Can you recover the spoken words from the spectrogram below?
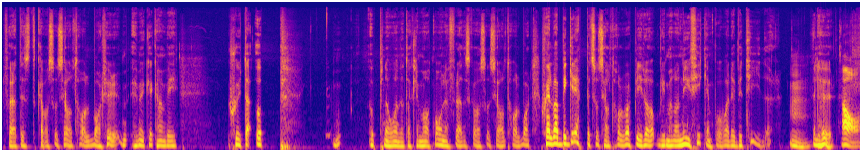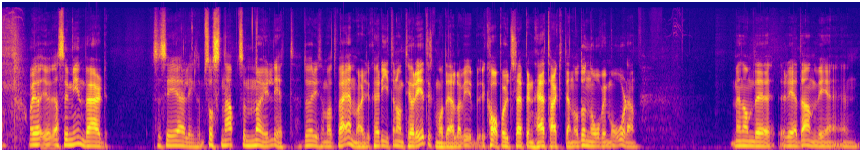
för att det ska vara socialt hållbart? Hur, hur mycket kan vi skjuta upp uppnåendet av klimatmålen för att det ska vara socialt hållbart? Själva begreppet socialt hållbart blir, då, blir man då nyfiken på vad det betyder. Mm. Eller hur? Ja, och jag, alltså i min värld så ser jag liksom så snabbt som möjligt. Då är det liksom att vad är möjligt? Du kan rita någon teoretisk modell och vi kapar utsläpp i den här takten och då når vi målen. Men om det redan vid en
